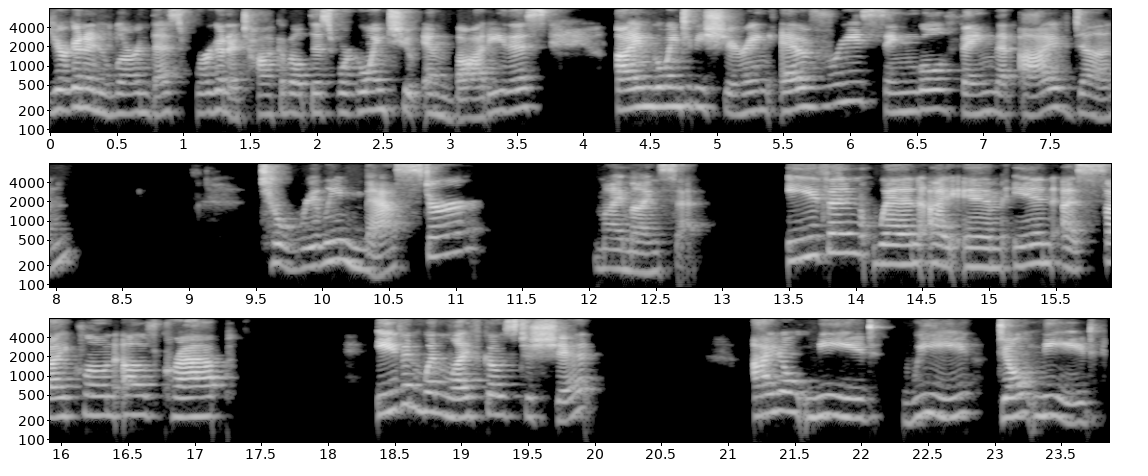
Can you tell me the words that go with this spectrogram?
you're going to learn this. We're going to talk about this. We're going to embody this. I'm going to be sharing every single thing that I've done to really master my mindset. Even when I am in a cyclone of crap, even when life goes to shit, I don't need, we don't need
